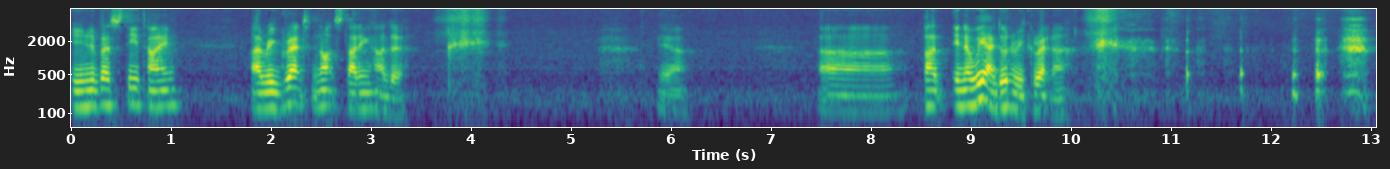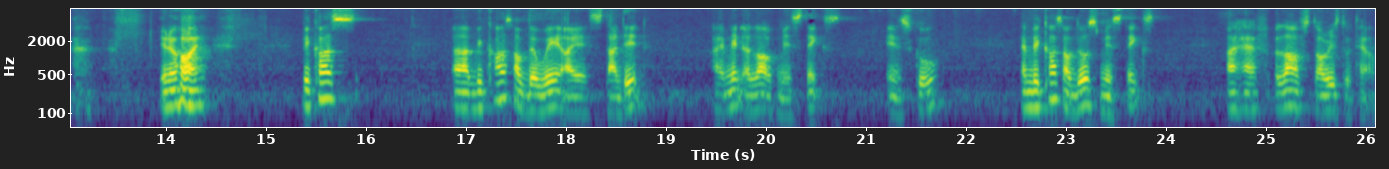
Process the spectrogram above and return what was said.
University time, I regret not studying harder. Yeah. Uh, but in a way, I don't regret. Uh. you know why? Because, uh, because of the way I studied, I made a lot of mistakes in school. And because of those mistakes, I have a lot of stories to tell.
